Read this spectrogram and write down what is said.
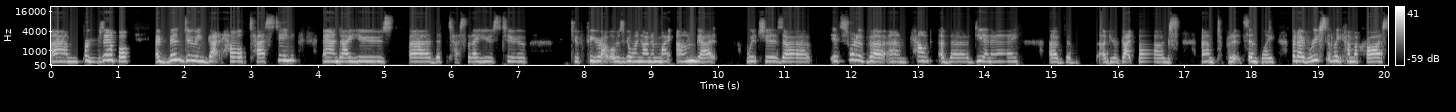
Um, for example, I've been doing gut health testing, and I used uh, the test that I used to to figure out what was going on in my own gut, which is uh, it's sort of a um, count of the DNA of the of your gut bugs, um, to put it simply. But I've recently come across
